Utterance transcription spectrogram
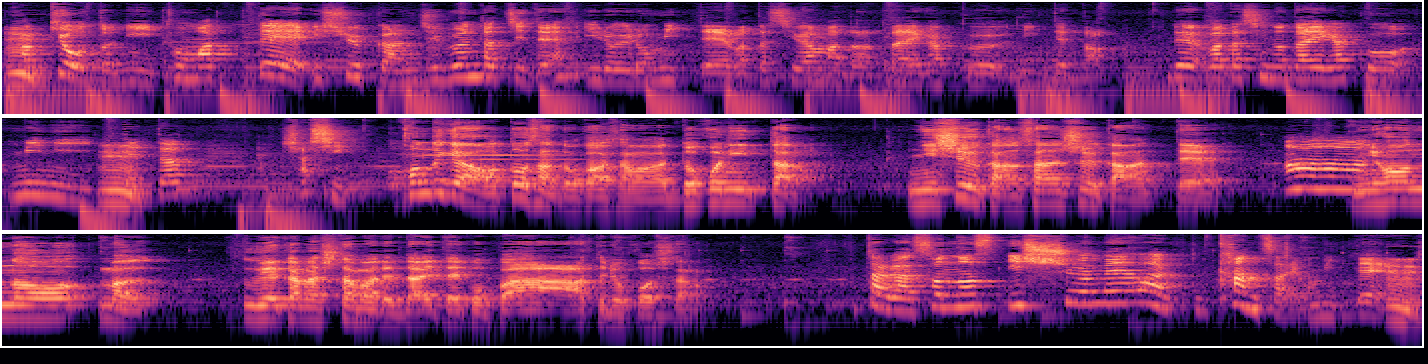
うん。まあ京都に泊まって1週間自分たちでいろいろ見て私はまだ大学に行ってた。で私の大学を見に行ってた写真、この時はお父さんとお母さんはどこに行ったの？2週間3週間あってあ日本の、まあ、上から下まで大体こうバーって旅行したの。あだからその1週目は関西を見て、うん。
